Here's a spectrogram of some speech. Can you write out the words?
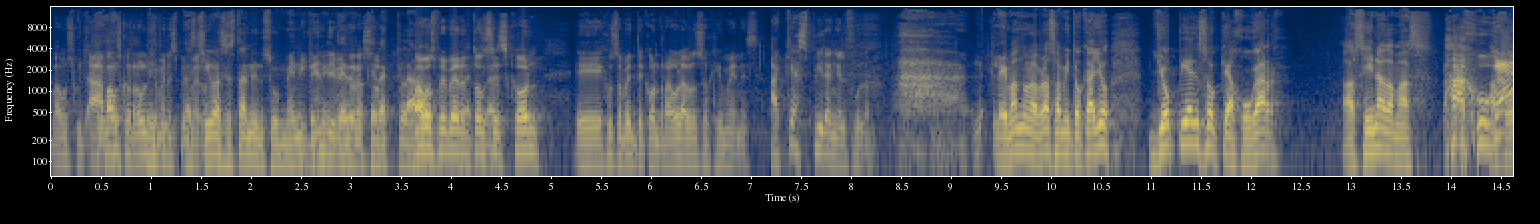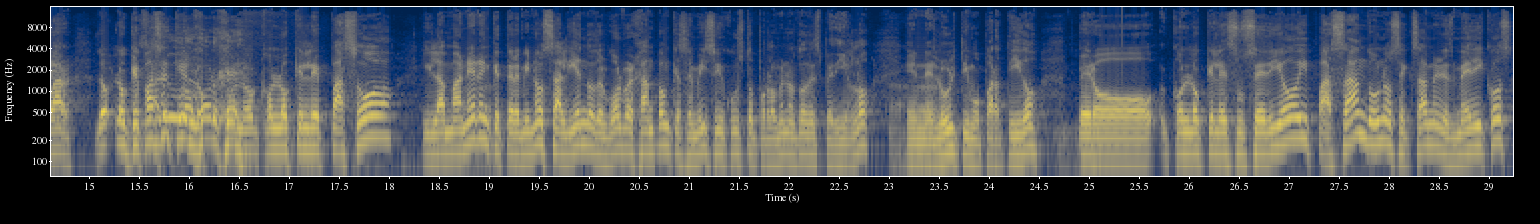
Vamos, a escuchar- ah, vamos con Raúl Jiménez primero. Las chivas están en su mente, me queda, me corazón. queda claro. Vamos primero entonces con, eh, justamente con Raúl Alonso Jiménez. ¿A qué aspira en el Fulham? claro. Le mando un abrazo a mi tocayo. Yo pienso que a jugar, así nada más. ¿A jugar? Lo, lo que pasa es que Saludos, lo- Jorge. con, lo, con lo que le pasó y la manera en que terminó saliendo del Wolverhampton, que se me hizo injusto por lo menos no despedirlo en el último partido, pero con lo que le sucedió y pasando unos exámenes médicos,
